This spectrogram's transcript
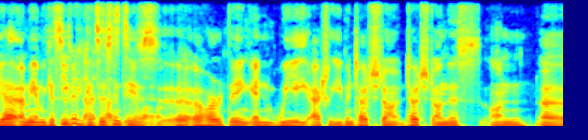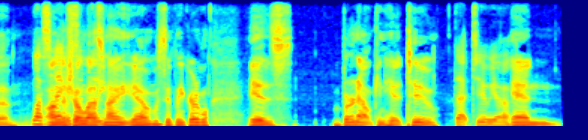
Yeah, I mean, I mean, consis- Even that's asking a consistency is a, a hard thing, and we actually even touched on touched on this on uh, Last on night the show last night. Yeah, it Mhm. was simply incredible. Is burnout can hit too. That too, yeah. and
